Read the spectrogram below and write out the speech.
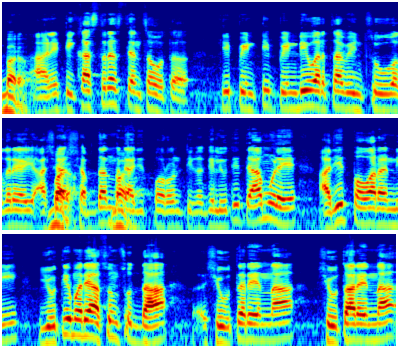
बरं. आणि टीकास्त्रच त्यांचं होतं की पिंटी पिंडीवरचा विंचू वगैरे अशा शब्दांमध्ये. अजित पवारांनी टीका केली होती. त्यामुळे अजित पवारांनी युतीमध्ये असून सुद्धा शिवतरेंना शिवतारेंना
